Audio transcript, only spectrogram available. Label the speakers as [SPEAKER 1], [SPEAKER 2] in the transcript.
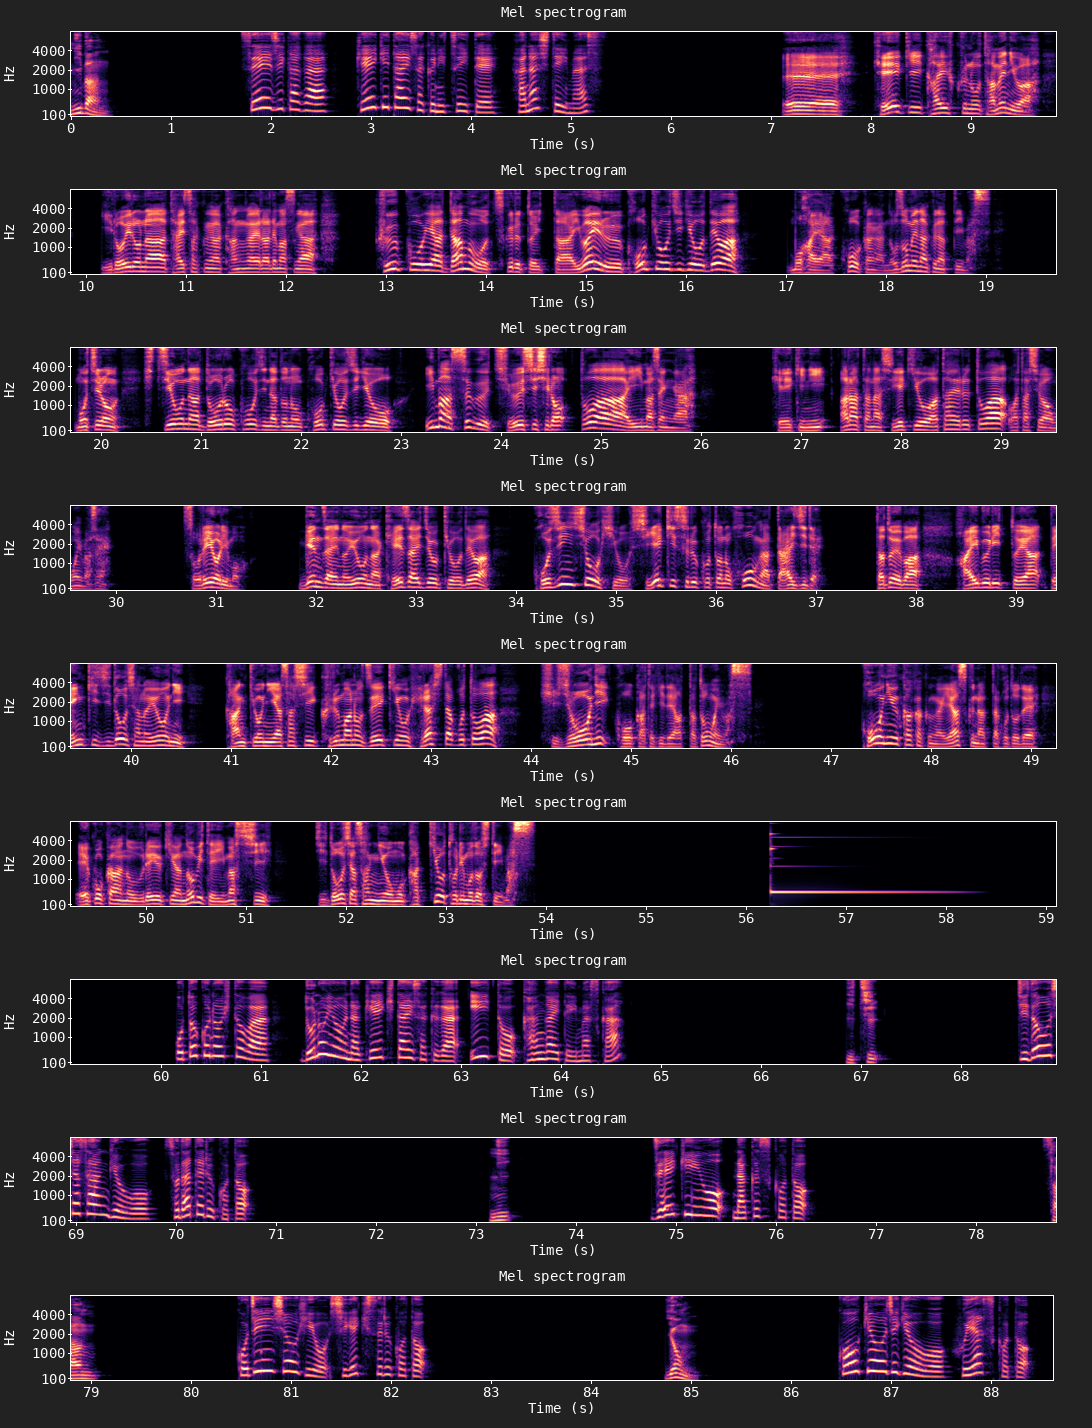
[SPEAKER 1] 2番、
[SPEAKER 2] 政治家が景気対策について話しています。
[SPEAKER 3] えー、景気回復のためには、いろいろな対策が考えられますが、空港やダムを作るといったいわゆる公共事業では、もはや効果が望めなくなっています。もちろん、必要な道路工事などの公共事業を今すぐ中止しろとは言いませんが、景気に新たな刺激を与えるとは私は思いません。それよりも、現在のような経済状況では、個人消費を刺激することの方が大事で、例えば、ハイブリッドや電気自動車のように、環境に優しい車の税金を減らしたことは、非常に効果的であったと思います。購入価格が安くなったことで、エコカーの売れ行きが伸びていますし、自動車産業も活気を取り戻しています。
[SPEAKER 2] 男の人はどのような景気対策がいいと考えていますか
[SPEAKER 1] ？1、
[SPEAKER 2] 自動車産業を育てること、
[SPEAKER 1] 2、
[SPEAKER 2] 税金をなくすこと、
[SPEAKER 1] 3、
[SPEAKER 2] 個人消費を刺激すること、
[SPEAKER 1] 4
[SPEAKER 2] 公共事業を増やすこと。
